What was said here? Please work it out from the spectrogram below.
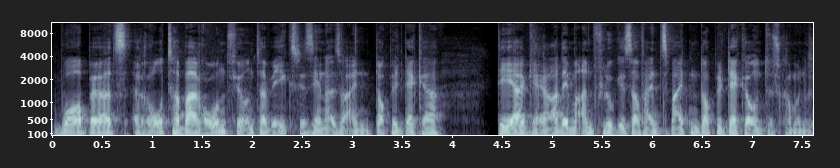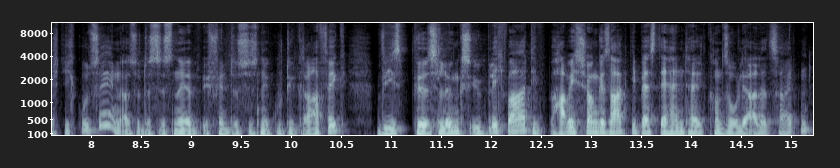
Warbirds, Roter Baron für unterwegs. Wir sehen also einen Doppeldecker, der gerade im Anflug ist auf einen zweiten Doppeldecker und das kann man richtig gut sehen. Also das ist eine, ich finde, das ist eine gute Grafik, wie es fürs Lynx üblich war. Die habe ich schon gesagt, die beste Handheld-Konsole aller Zeiten.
